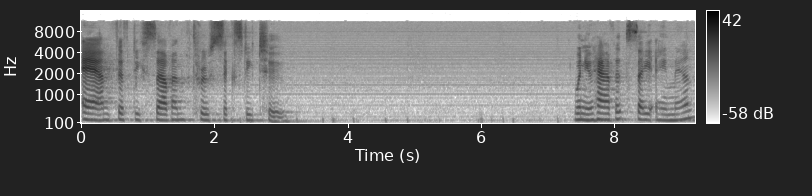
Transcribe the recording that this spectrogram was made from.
and 57 through 62. When you have it, say amen.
